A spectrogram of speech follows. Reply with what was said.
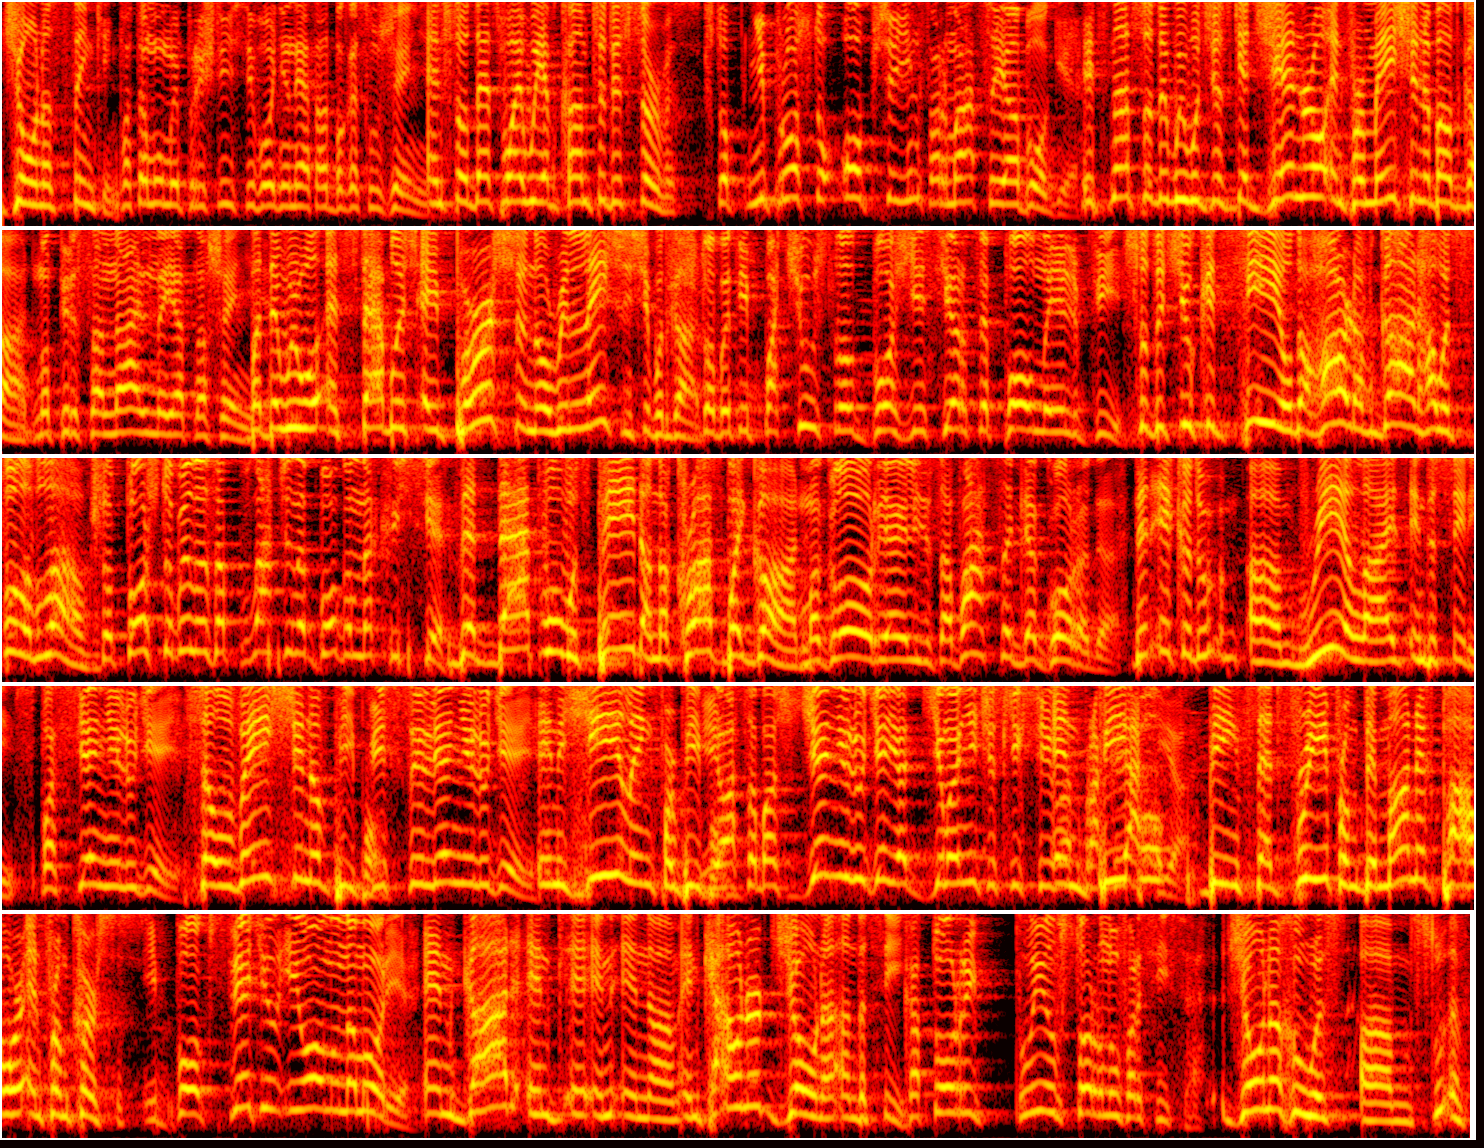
Jonah's thinking. Потому мы пришли сегодня на это богослужение. And so that's why we have come to this service. Чтоб не просто общая информация о Боге, It's not so that we will just get general information about God, но персональные отношения. but that we will establish a personal relationship with God. Чтобы ты почувствовал Божье сердце полное любви. So that you could feel the heart of God, how it's full of love. Что то, что было заплачено Богом на кресте, That that what was paid on the cross by God, могло реализоваться для города. that it could um, realize in the city. Спасение людей, Salvation of people, исцеление людей in healing for и people, освобождение людей от демонических сил, от and people проклятия. being set free from demonic power and from curses. И Бог встретил Иону на море, And God in, in, in, um, encountered Jonah on the sea. который плыл в сторону Фарсиса. Jonah, who was um, sw- uh,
